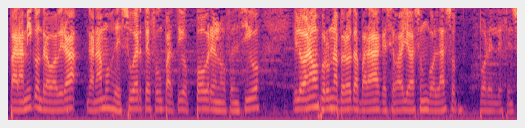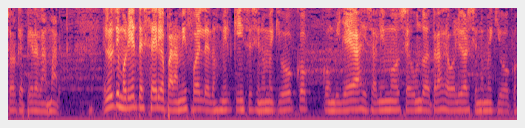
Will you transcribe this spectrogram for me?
Para mí contra Guavirá ganamos de suerte, fue un partido pobre en lo ofensivo y lo ganamos por una pelota parada que se Ceballos hace un golazo por el defensor que pierde la marca. El último Oriente serio para mí fue el de 2015, si no me equivoco, con Villegas y salimos segundo detrás de Bolívar, si no me equivoco.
